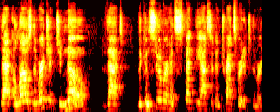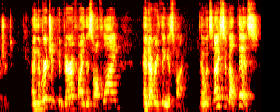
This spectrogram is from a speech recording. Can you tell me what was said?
that allows the merchant to know that the consumer has spent the asset and transferred it to the merchant. And the merchant can verify this offline, and everything is fine. Now, what's nice about this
